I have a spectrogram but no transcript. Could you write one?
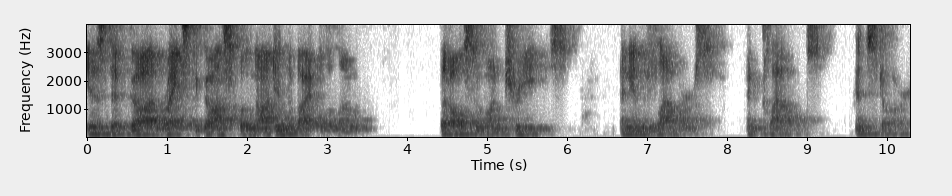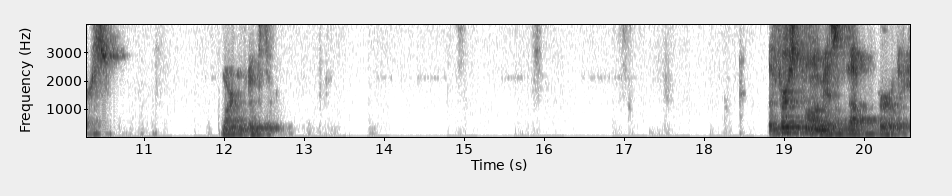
is that God writes the gospel not in the Bible alone, but also on trees and in the flowers and clouds and stars. Martin Luther. The first poem is Up Early.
